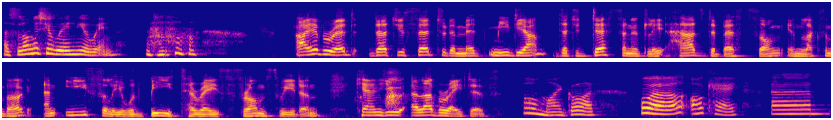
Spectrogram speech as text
As long as you win, you win. I have read that you said to the med- media that you definitely had the best song in Luxembourg and easily would beat Herreys from Sweden. Can you elaborate this? Oh my God. Well, okay. Um,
